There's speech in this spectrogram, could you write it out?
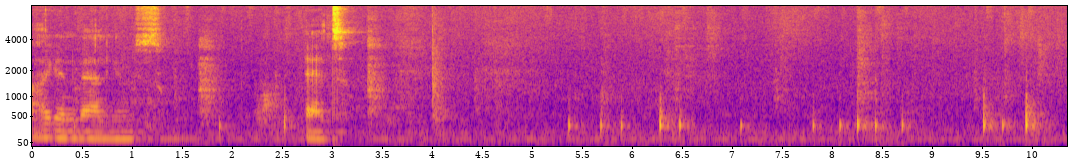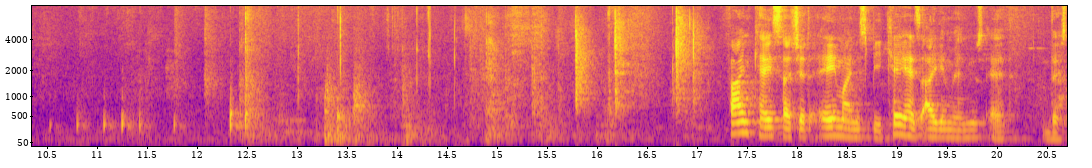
eigenvalues at find k such that a minus bk has eigenvalues at this.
